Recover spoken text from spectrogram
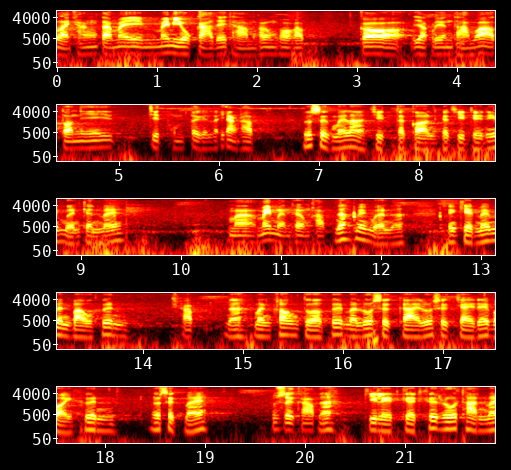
หลายครั้งแต่ไม่ไม่มีโอกาสได้ถามครับหลวงพ่อครับ ก็อยากเรียนถามว่าตอนนี้จิตผมตื่นแล้วยังครับ รู้สึกไหมล่ะจิตแต่ก่อนกับจิตเดี๋ยวนี้เหมือนกันไหมมาไม่เหมือนเดิมครับนะไม่เหมือนนะสังเกตไหมมันเบาขึ้น ครับนะมันคล่องตัวขึ้นมันรู้สึกกายรู้สึกใจได้บ่อยขึ้น รู้สึกไหมรู้สึกครับนะกิเลสเกิดขึ้นรู้ทันไหม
